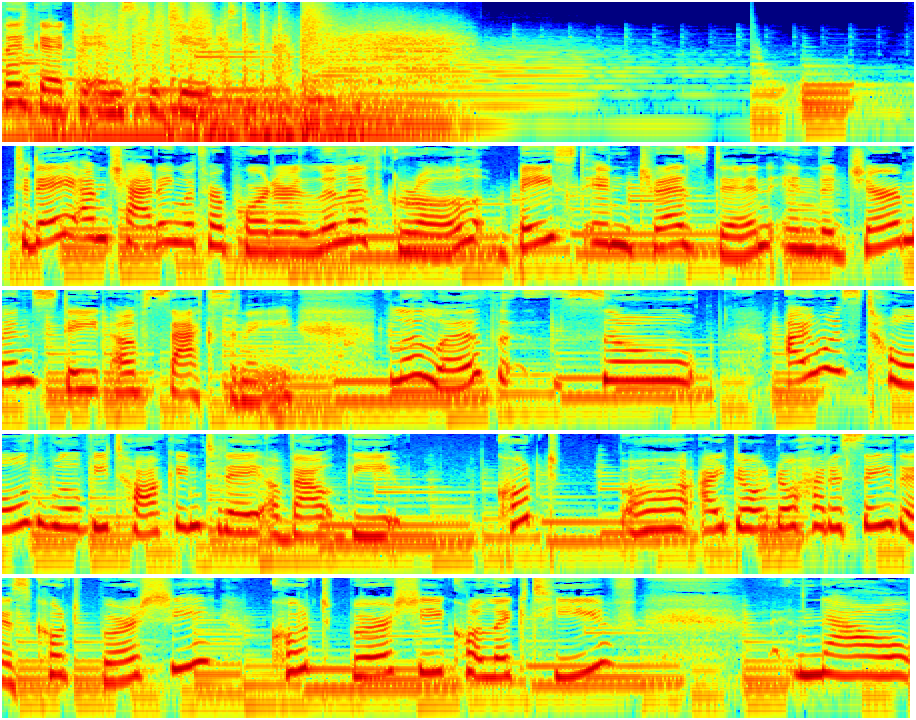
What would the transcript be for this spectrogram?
the Goethe Institute. Today, I'm chatting with reporter Lilith Grull, based in Dresden in the German state of Saxony. Lilith, so I was told we'll be talking today about the Kot. Oh, I don't know how to say this. Kotburschi? Kotburschi Kollektiv? Now,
